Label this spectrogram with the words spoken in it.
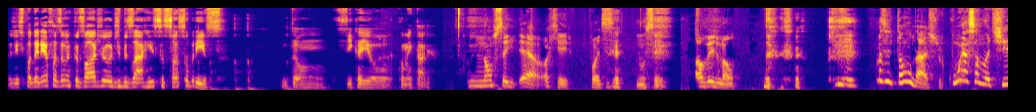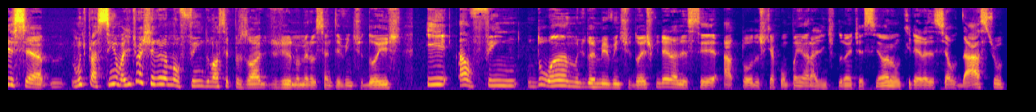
a gente poderia fazer um episódio de bizarrice só sobre isso. Então fica aí o comentário. Não sei. É, ok. Pode ser. Não sei. Talvez não. Mas então, Dacho, com essa notícia muito pra cima, a gente vai chegando no fim do nosso episódio de número 122. E ao fim do ano de 2022, queria agradecer a todos que acompanharam a gente durante esse ano. Queria agradecer ao Dácio,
